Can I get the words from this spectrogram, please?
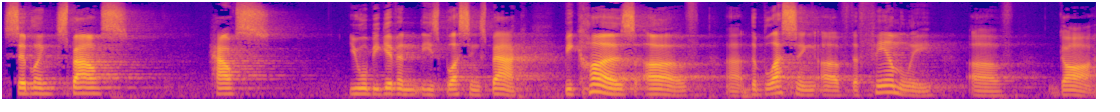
sibling, spouse, house, you will be given these blessings back because of uh, the blessing of the family of God.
